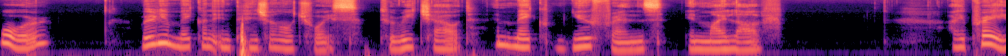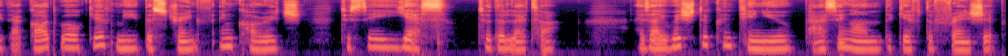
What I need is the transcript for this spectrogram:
Or will you make an intentional choice to reach out and make new friends in my love? I pray that God will give me the strength and courage to say yes to the letter as I wish to continue passing on the gift of friendship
